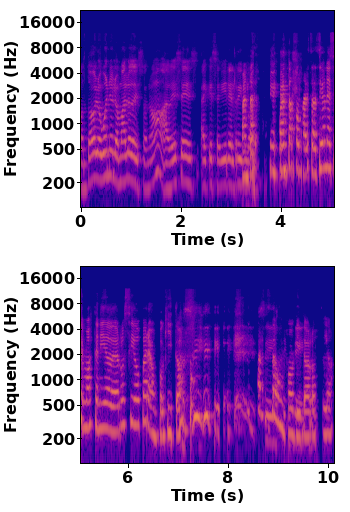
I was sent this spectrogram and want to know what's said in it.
con todo lo bueno y lo malo de eso, ¿no? A veces hay que seguir el ritmo. ¿Cuántas, conversaciones hemos tenido de Rocío? Para un poquito. Sí, sí un poquito, Rocío.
